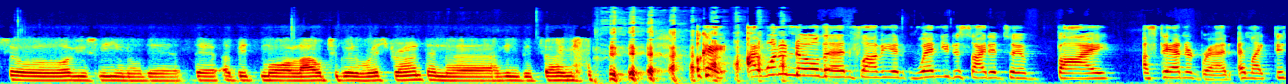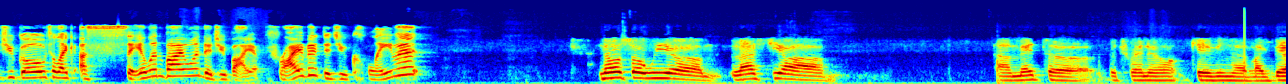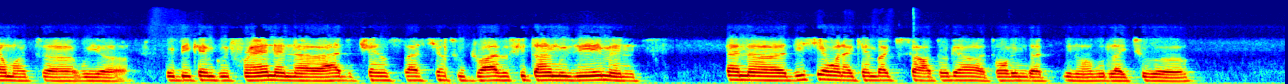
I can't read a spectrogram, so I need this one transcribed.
So obviously, you know, they're they're a bit more allowed to go to restaurant and uh, having good time. Okay, I want to know then, Flavien, when you decided to buy a standard bred, and like, did you go to like a sale and buy one? Did you buy it private? Did you claim it? No, so we um, last year I met uh, the trainer Kevin uh, McDermott. Uh, we uh, we became good friends, and uh, I had the chance last year to drive a few times with him. And and uh, this year when I came back to Saratoga, I told him that you know I would like to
